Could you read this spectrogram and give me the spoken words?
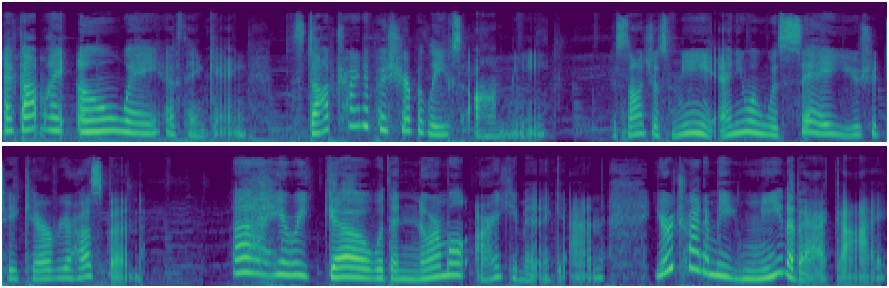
I've got my own way of thinking. Stop trying to push your beliefs on me. It's not just me. Anyone would say you should take care of your husband. Ah, here we go with a normal argument again. You're trying to make me the bad guy.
